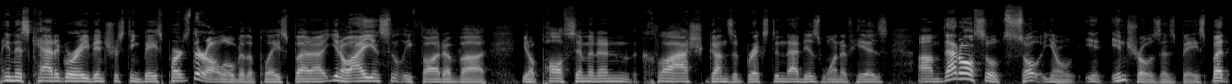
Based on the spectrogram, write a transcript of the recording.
in this category of interesting bass parts, they're all over the place. But uh, you know, I instantly thought of uh, you know Paul Simonon, the Clash, Guns of Brixton. That is one of his. Um, that also so you know in, intros as bass, but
